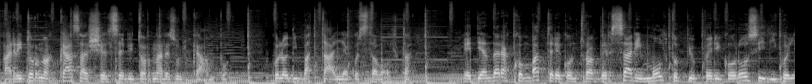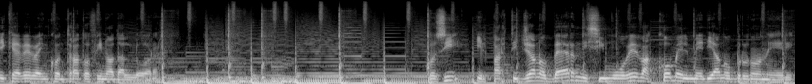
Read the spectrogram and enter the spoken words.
Al ritorno a casa scelse di tornare sul campo, quello di battaglia questa volta, e di andare a combattere contro avversari molto più pericolosi di quelli che aveva incontrato fino ad allora. Così il partigiano Berni si muoveva come il mediano Bruno Neri,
